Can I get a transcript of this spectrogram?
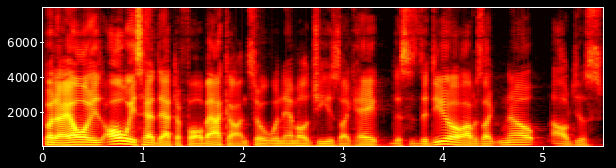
But I always always had that to fall back on. So when MLG is like, "Hey, this is the deal," I was like, "No, I'll just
